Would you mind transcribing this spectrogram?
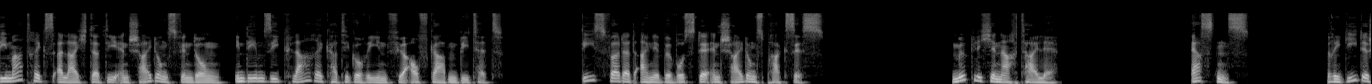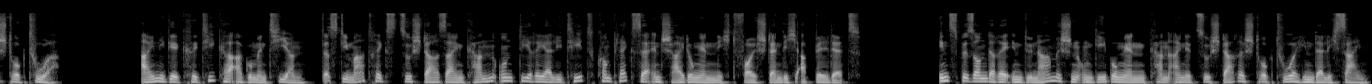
Die Matrix erleichtert die Entscheidungsfindung, indem sie klare Kategorien für Aufgaben bietet. Dies fördert eine bewusste Entscheidungspraxis. Mögliche Nachteile. Erstens. Rigide Struktur. Einige Kritiker argumentieren, dass die Matrix zu starr sein kann und die Realität komplexer Entscheidungen nicht vollständig abbildet. Insbesondere in dynamischen Umgebungen kann eine zu starre Struktur hinderlich sein.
